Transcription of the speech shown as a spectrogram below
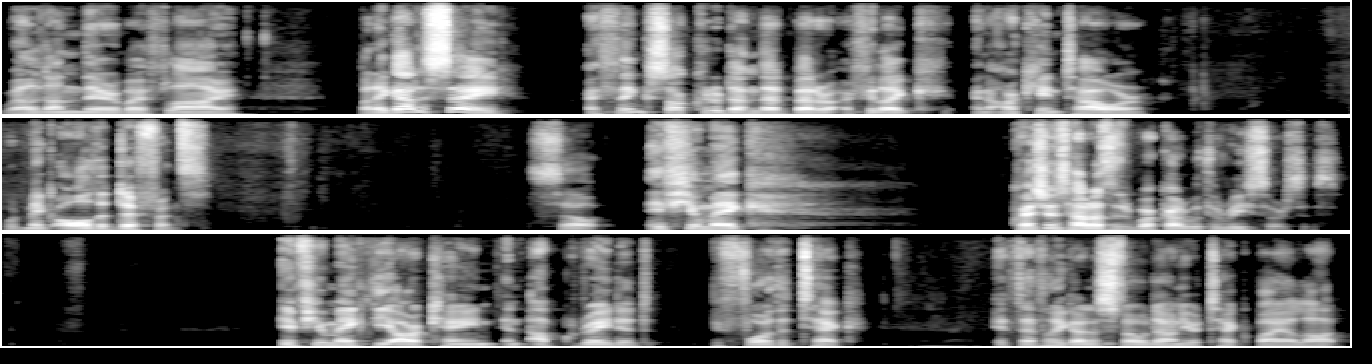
Well done there by Fly. But I gotta say, I think Sok could have done that better. I feel like an Arcane Tower would make all the difference. So, if you make... Question is, how does it work out with the resources? If you make the Arcane and upgrade it before the tech, it's definitely going to slow down your tech by a lot.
